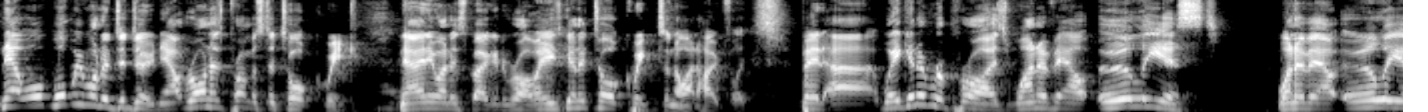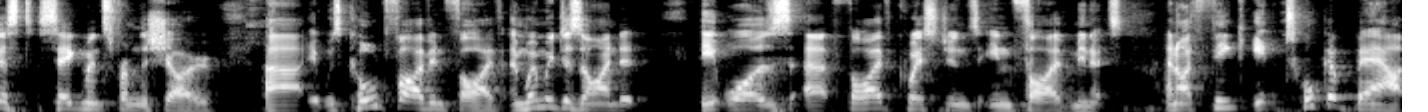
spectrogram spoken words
Now, what we wanted to do. Now, Ron has promised to talk quick. Now, anyone who's spoken to Ron, he's going to talk quick tonight, hopefully. But uh, we're going to reprise one of our earliest, one of our earliest segments from the show. Uh, it was called Five in Five, and when we designed it, it was uh, five questions in five minutes. And I think it took about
